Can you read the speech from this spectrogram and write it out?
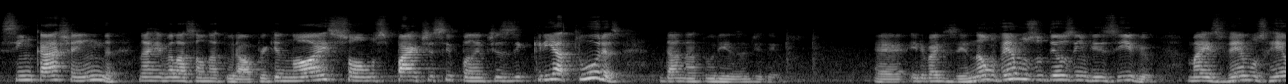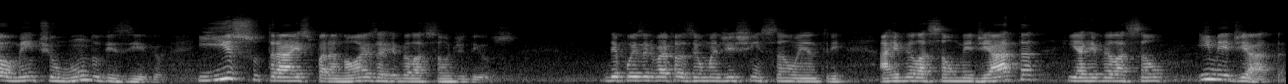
se encaixa ainda na revelação natural, porque nós somos participantes e criaturas da natureza de Deus. É, ele vai dizer: não vemos o Deus invisível, mas vemos realmente o mundo visível. E isso traz para nós a revelação de Deus. Depois ele vai fazer uma distinção entre a revelação mediata e a revelação imediata.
